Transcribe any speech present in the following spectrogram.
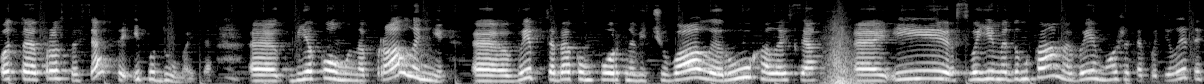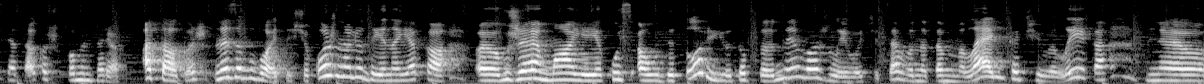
От е, просто сядьте і подумайте, е, в якому направленні ви б себе комфортно відчували, рухалися, і своїми думками ви можете поділитися також в коментарях. А також не забувайте, що кожна людина, яка е, вже має якусь аудиторію, тобто неважливо, чи це вона там маленька чи велика. е,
